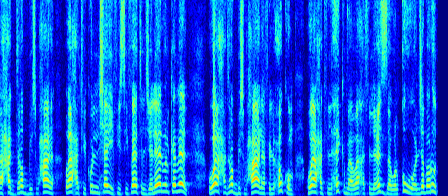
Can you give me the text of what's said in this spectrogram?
أحد ربي سبحانه وأحد في كل شيء في صفات الجلال والكمال وأحد ربي سبحانه في الحكم وأحد في الحكمة وأحد في العزة والقوة والجبروت.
